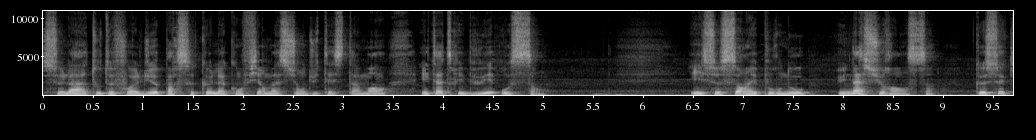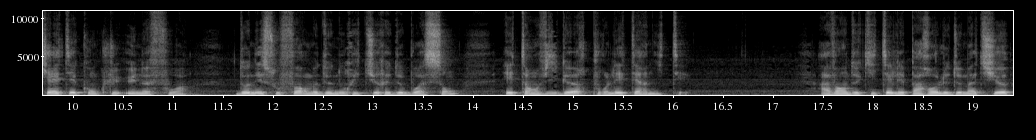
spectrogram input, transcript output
Cela a toutefois lieu parce que la confirmation du testament est attribuée au sang. Et ce sang est pour nous une assurance que ce qui a été conclu une fois, donné sous forme de nourriture et de boisson, est en vigueur pour l'éternité. Avant de quitter les paroles de Matthieu,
